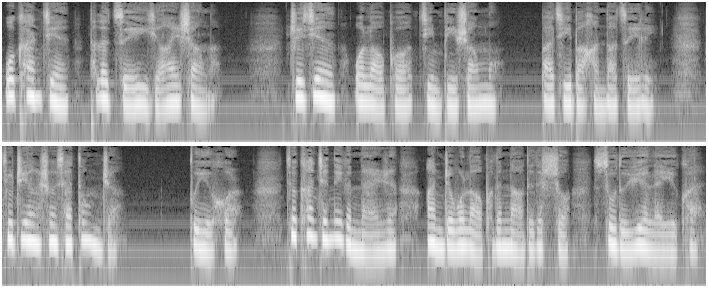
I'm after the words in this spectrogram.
我看见他的嘴已经挨上了，只见我老婆紧闭双目，把鸡巴含到嘴里，就这样上下动着。不一会儿，就看见那个男人按着我老婆的脑袋的手速度越来越快，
